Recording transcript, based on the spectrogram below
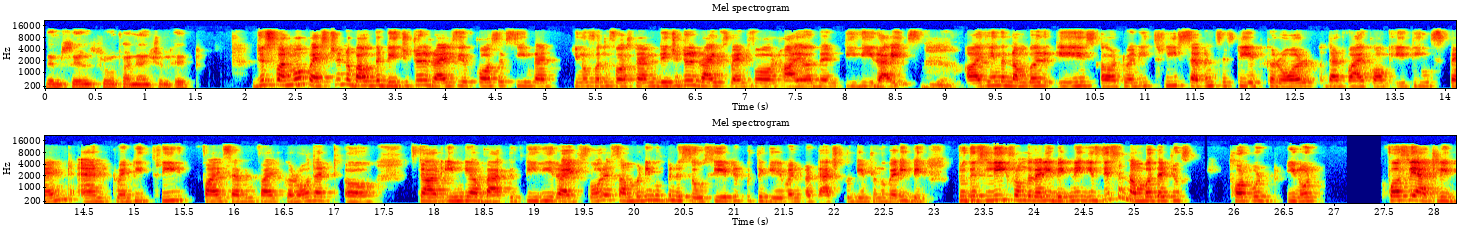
themselves from a financial hit. Just one more question about the digital rights. We of course have seen that you know for the first time digital rights went for higher than TV rights. Yeah. I think the number is uh, 23,758 crore that Viacom 18 spent and 23,575 crore that uh, Star India backed the TV rights for. As somebody who's been associated with the game and attached to the game from the very big to this league from the very beginning, is this a number that you thought would you know firstly actually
